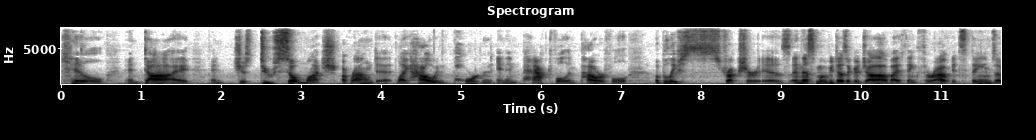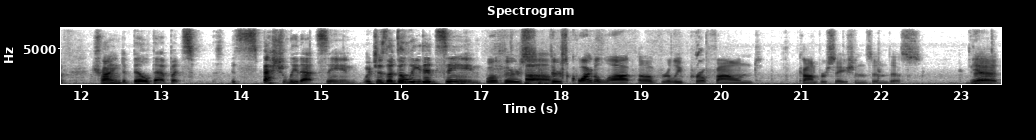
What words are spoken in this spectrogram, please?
kill and die and just do so much around it. Like how important and impactful and powerful a belief structure is. And this movie does a good job i think throughout its themes of trying to build that but especially that scene which is a deleted scene. Well, there's Um, there's quite a lot of really profound conversations in this Yeah. that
